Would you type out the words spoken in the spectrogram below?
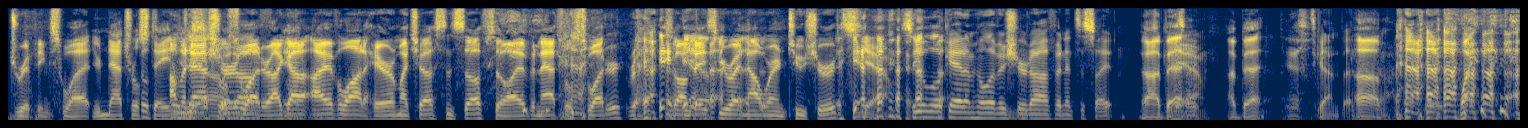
dripping sweat. Your natural state. I'm a natural shirt off. sweater. I got I have a lot of hair on my chest and stuff, so I have a natural sweater. Right. So I'm Yeah. basically right now wearing two shirts. Yeah. So you'll look at him, he'll have his shirt off, and it's a sight. I bet. Yeah. I bet. It's gotten better. Um, why,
